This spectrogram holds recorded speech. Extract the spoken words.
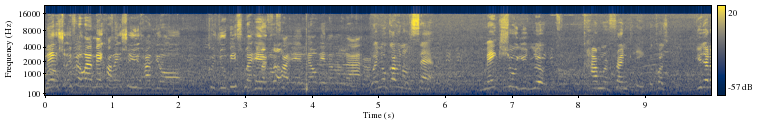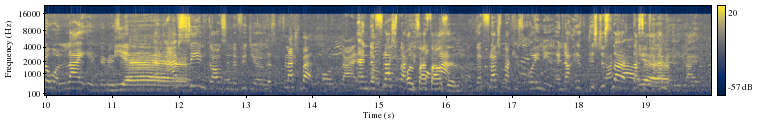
Make sure if you wear makeup, make sure you have your, cause you'll be sweating, Myself. all starting melting and all that. When you're going on set, make sure you look camera friendly because you don't know what lighting there is. Yeah. And I've seen girls in the videos. The flashback on like. And the flashback On is not 5,000. The flashback is oily, and that is, it's just That's like that's Yeah. a calamity. Like you need to.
